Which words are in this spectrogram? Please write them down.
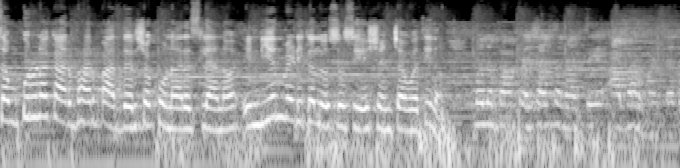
संपूर्ण कारभार पारदर्शक होणार असल्यानं इंडियन मेडिकल असोसिएशनच्या वतीनं मनपा प्रशासनाचे आभार मानण्यात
